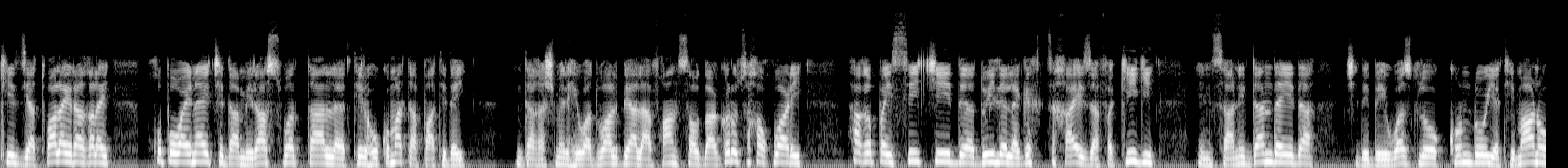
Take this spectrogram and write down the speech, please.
کې زیاتوالی راغلی، خو په وینا یې چې دا میراث ورته له تېر حکومته پاتې دی. دغه شمېر هېوادوال بیا له افغان سوداګرو څخه غواړي، هغه پیسې چې د دوی له لګښت څخه اضافه کېږي، انساني دنده یې ده چې د بېوزلو، کونډو، یتیمانو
